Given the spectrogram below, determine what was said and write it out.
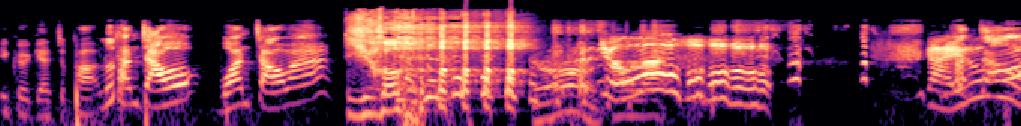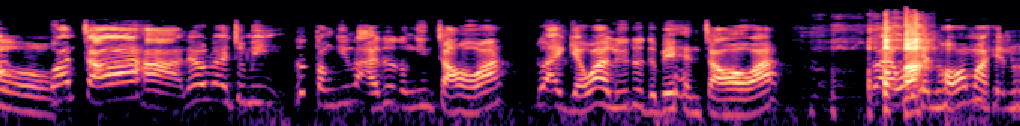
一個叫一百，你彈走，冇人走嗎？有，有，解咯，冇人走啊嚇，你你做咩？你當然來，你當然走啊，你愛叫我女都特別肯走啊。我现可嘛，现可，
